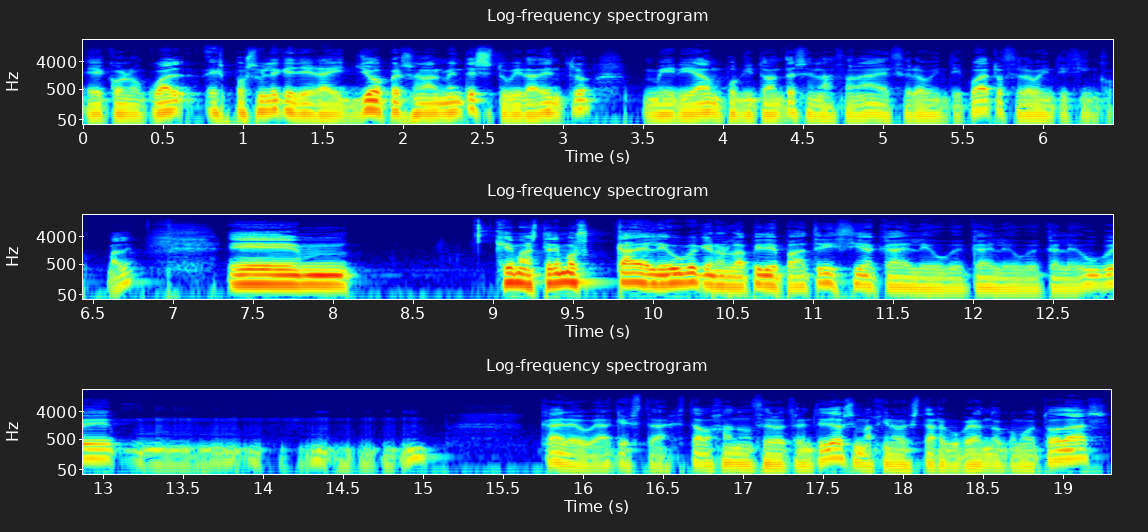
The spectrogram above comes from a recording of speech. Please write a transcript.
eh, con lo cual es posible que llegue ahí. Yo personalmente, si estuviera dentro, me iría un poquito antes en la zona de 0.24, 0.25, ¿vale? Em, ¿Qué más? Tenemos KLV que nos la pide Patricia, KLV, KLV, KLV. KLV, aquí está. Está bajando un 0.32, imagino que está recuperando como todas.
